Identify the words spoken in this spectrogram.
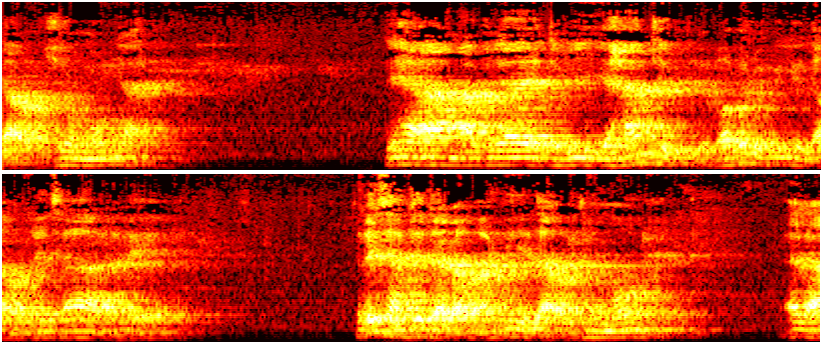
တာကိုယုံမုံရတယ်ဒီဟာငါဘုရားရဲ့တပည့်ယဟန်ဖြစ်ပြီးတော့ဘာလို့ဣတိတာကိုလဲစားရတာလဲတပိဿံဖြစ်တာတော့ဣတိတာကိုယုံမုံတယ် အဲ့ဒါ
